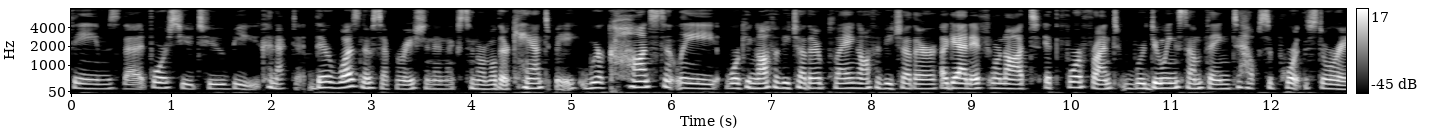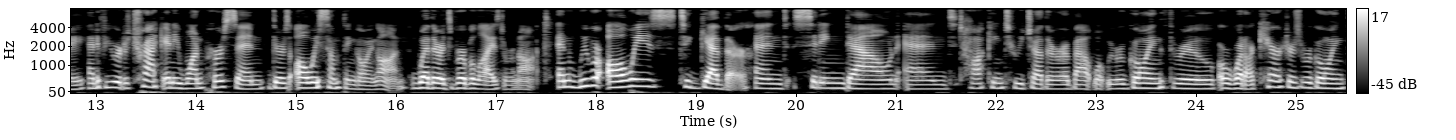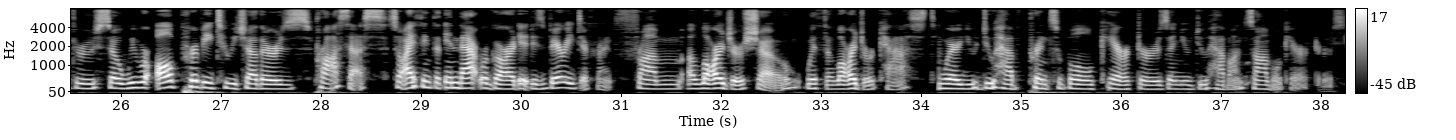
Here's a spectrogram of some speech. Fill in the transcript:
themes that force you to be connected. There was no separation in Next to Normal. There can't be. We're constantly working off of each other, playing off of each other. Again, if we're not at the forefront, we're doing something to help support the story. And if you were to track any one person, there's always something going on, whether it's verbalized or not. And we were always together and sitting down and talking to each other about what we were going through or what our characters were going through. So we were all privy to each other's process. So I think that in that regard, it is very different from a larger show with a larger cast where you do have principal characters and you do have ensemble characters.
